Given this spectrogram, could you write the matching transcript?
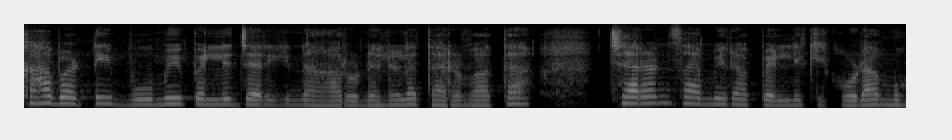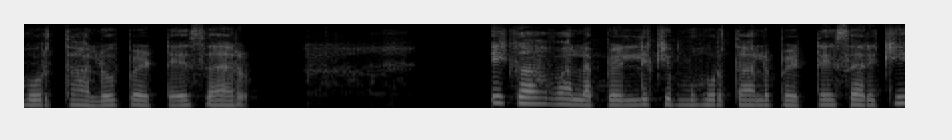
కాబట్టి భూమి పెళ్ళి జరిగిన ఆరు నెలల తర్వాత చరణ్ సమీర పెళ్ళికి కూడా ముహూర్తాలు పెట్టేశారు. ఇక వాళ్ళ పెళ్ళికి ముహూర్తాలు పెట్టేసరికి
